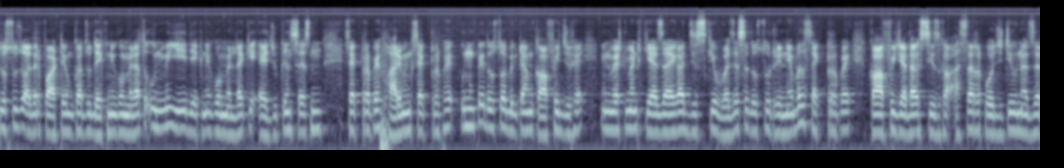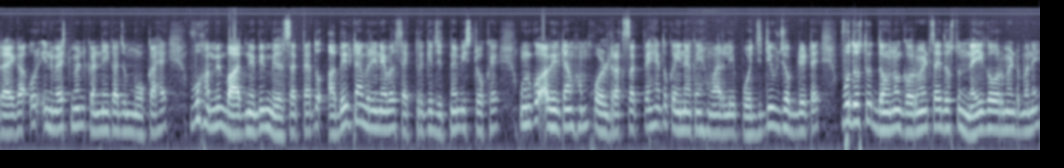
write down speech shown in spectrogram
दोस्तों जो अदर पार्टियों का जो देखने को मिला तो उनमें यही देखने को मिल रहा है कि एजुकेशन सेक्टर पर फ़ार्मिंग सेक्टर पर उन पर दोस्तों अभी टाइम काफ़ी जो है इन्वेस्टमेंट किया जाएगा, जिसकी वजह से दोस्तों रिनेबल सेक्टर पर काफ़ी ज़्यादा इस चीज़ का असर पॉजिटिव नज़र आएगा और इन्वेस्टमेंट करने का जो मौका है, वो हमें बाद में भी मिल सकता है। तो अभी टाइम रिनेबल सेक्टर के जितने भी स्टॉक है, उनको अभी टाइम हम होल्ड रख सकते हैं तो कहीं ना कहीं हमारे लिए पॉजिटिव जो अपडेट है, वो दोस्तों दोनों गवर्नमेंट चाहे दोस्तों नई गवर्नमेंट बने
